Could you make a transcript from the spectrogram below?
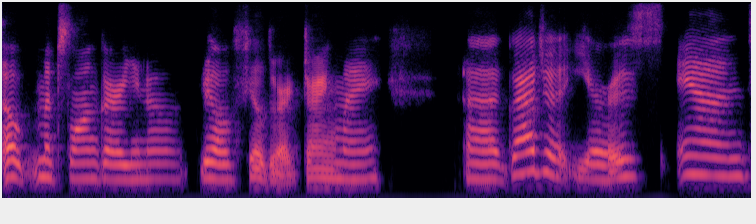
oh, much longer, you know, real field work during my uh, graduate years. And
